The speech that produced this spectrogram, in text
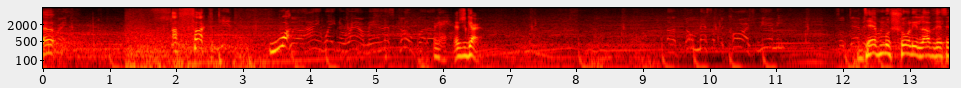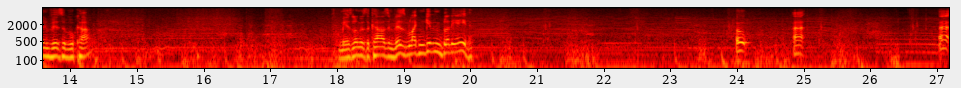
Oh. Right. Ah, fuck. What? Well, I ain't waiting around, man. Let's go, uh, Okay, let's go. uh, don't mess up the cars. You hear me? So Devin, Dev will surely love this invisible car. I mean, as long as the car's invisible, I can give him bloody anything. Oh. Uh. Uh.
